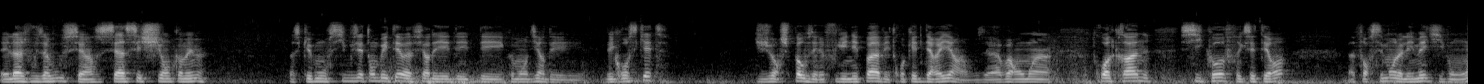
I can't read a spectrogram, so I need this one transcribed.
Et là, je vous avoue, c'est assez chiant quand même. Parce que bon, si vous êtes embêté à faire des, comment dire, des, des grosses quêtes, du genre, je sais pas, vous allez fouiller une épave et trois quêtes derrière, hein. vous allez avoir au moins trois crânes, six coffres, etc. Bah forcément, là, les mecs, ils vont...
